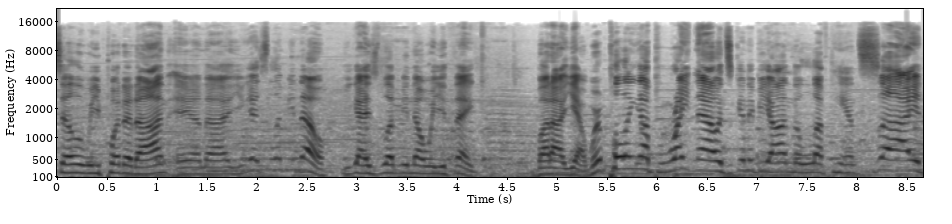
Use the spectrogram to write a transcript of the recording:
till we put it on, and uh, you guys let me know. You guys let me know what you think. But uh, yeah, we're pulling up right now. It's going to be on the left-hand side.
